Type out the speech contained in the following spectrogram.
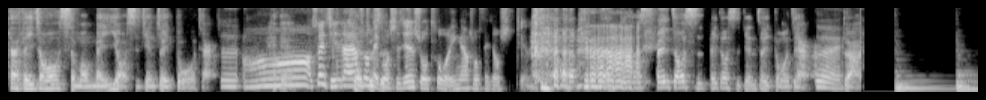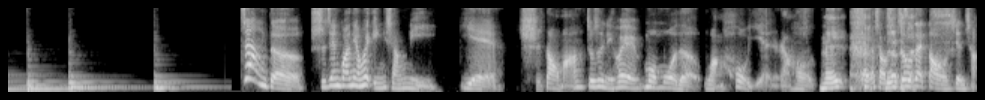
在非洲什么没有时间最多这样？对哦，所以其实大家说美国时间说错了，应该要说非洲时间。非洲时非洲时间最多这样啊？对对啊。这样的时间观念会影响你也迟到吗？就是你会默默的往后延，然后没两个小时 之后再到现场？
